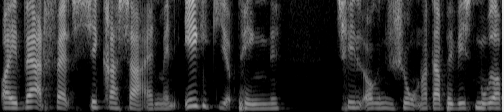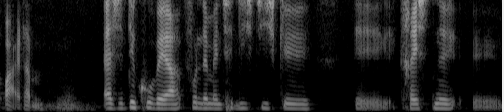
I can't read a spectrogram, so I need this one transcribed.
Og i hvert fald sikre sig, at man ikke giver pengene til organisationer, der bevidst modarbejder dem. Altså det kunne være fundamentalistiske øh, kristne øh,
